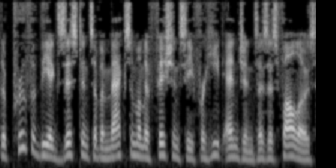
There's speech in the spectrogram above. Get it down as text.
The proof of the existence of a maximum efficiency for heat engines is as follows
